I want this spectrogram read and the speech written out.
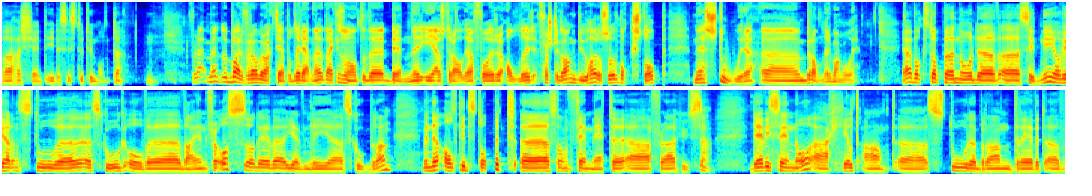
hva har skjedd i de siste to månedene. Mm. For det, men bare for å ha brakt det på det rene, det er ikke sånn at det brenner i Australia for aller første gang. Du har også vokst opp med store eh, branner mange år. Jeg vokste opp eh, nord av uh, Sydney, og vi har en stor uh, skog over veien fra oss. og Det var jevnlig skogbrann. Men det har alltid stoppet som fem meter fra huset. Det vi ser nå er helt annet. Uh, store brann drevet av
